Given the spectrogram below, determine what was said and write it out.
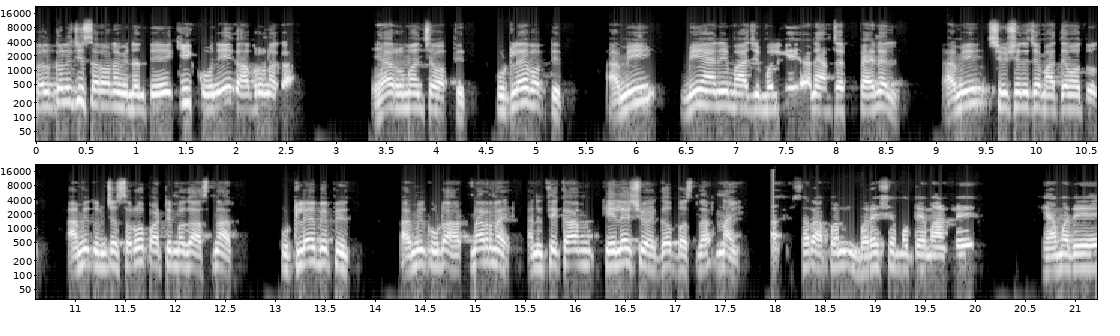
कलकलीची सर्वांना विनंती आहे की कोणीही घाबरू नका. ह्या रुमांच्या बाबतीत कुठल्याही बाबतीत आम्ही मी आणि माझी मुलगी आणि आमचं पॅनल आम्ही शिवसेनेच्या माध्यमातून आम्ही तुमच्या सर्व पाठीमागं असणार कुठल्याही बाबतीत आम्ही कुठं हटणार नाही आणि ते काम केल्याशिवाय गप बसणार नाही. सर आपण बरेचसे मुद्दे मांडले. ह्यामध्ये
